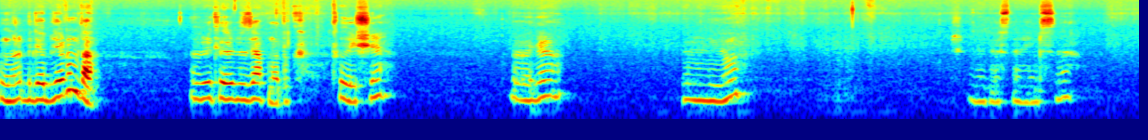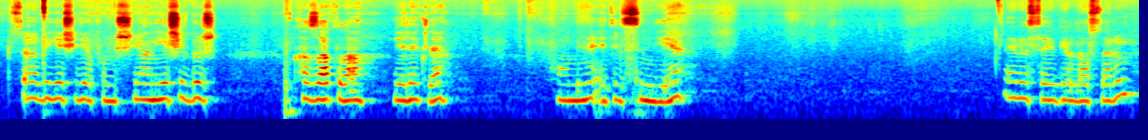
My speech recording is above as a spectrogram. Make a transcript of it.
Bunları bilebiliyorum da öbürkileri biz yapmadık. Tığ işi böyle örülüyor. Şöyle göstereyim size. Güzel bir yeşil yapılmış. Yani yeşil bir kazakla, yelekle kombine edilsin diye. Evet sevgili dostlarım.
